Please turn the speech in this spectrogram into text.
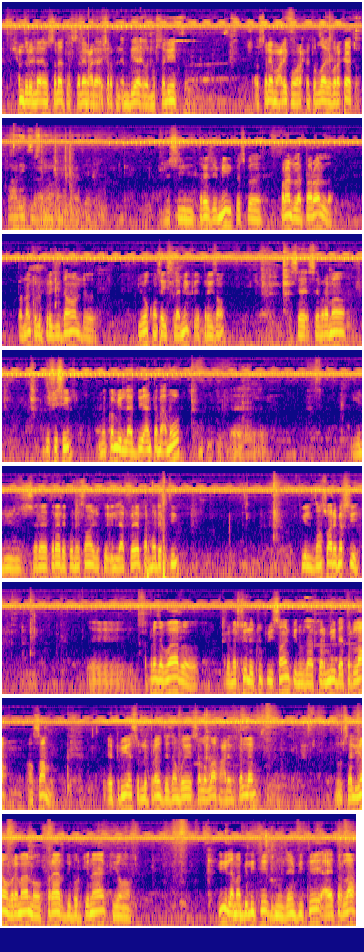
الحمد لله والصلاة والسلام على أشرف الأنبياء والمرسلين السلام عليكم ورحمة الله وبركاته Je suis très ému parce que prendre la parole pendant que le président de, du Haut Conseil islamique est présent, c'est vraiment difficile. Mais comme il l'a dit Anta Mahmoud, euh, je lui serais très reconnaissant qu'il l'a fait par modestie, qu'ils en soient remerciés. Et après avoir euh, remercié le Tout-Puissant qui nous a permis d'être là ensemble et prier sur le prince des envoyés, sallallahu alayhi wa sallam, nous saluons vraiment nos frères du Burkina qui ont eu l'amabilité de nous inviter à être là,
